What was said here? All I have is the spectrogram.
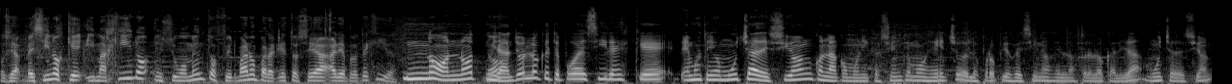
O sea, vecinos que imagino en su momento firmaron para que esto sea área protegida. No, no, mira, yo lo que te puedo decir es que hemos tenido mucha adhesión con la comunicación que hemos hecho de los propios vecinos de nuestra localidad, mucha adhesión,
